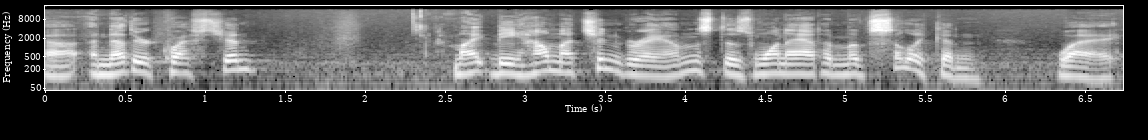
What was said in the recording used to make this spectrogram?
Uh, another question might be how much in grams does one atom of silicon weigh?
